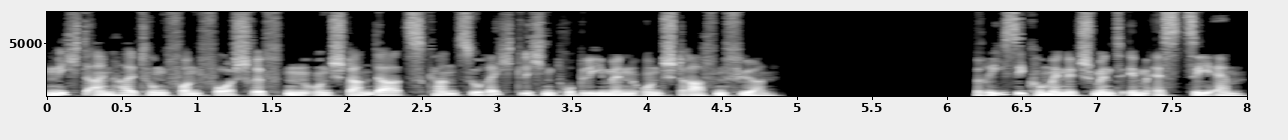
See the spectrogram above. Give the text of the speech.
Nichteinhaltung von Vorschriften und Standards kann zu rechtlichen Problemen und Strafen führen. Risikomanagement im SCM.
